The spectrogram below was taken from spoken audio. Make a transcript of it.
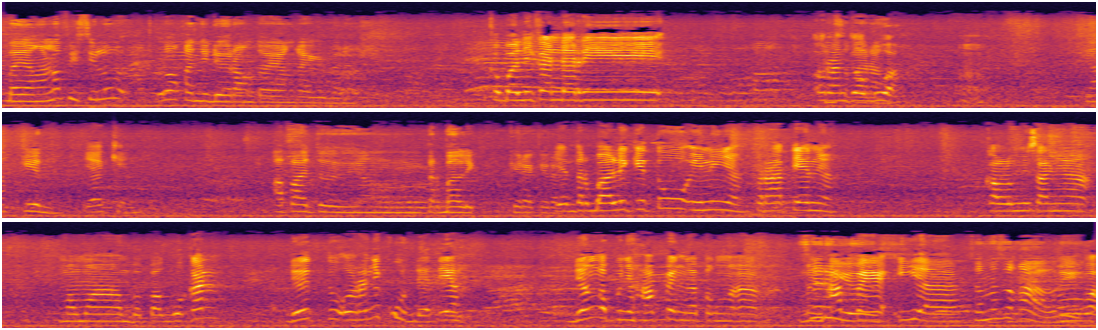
bayangan lo visi lu lu akan jadi orang tua yang kayak gimana? kebalikan dari orang tua gua Yakin? yakin Apa itu yang terbalik kira-kira? yang terbalik itu ininya perhatiannya kalau misalnya mama bapak gua kan dia tuh orangnya kudet ya. Dia nggak punya HP nggak tahu nggak main Serius? HP iya. Sama sekali. Mau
